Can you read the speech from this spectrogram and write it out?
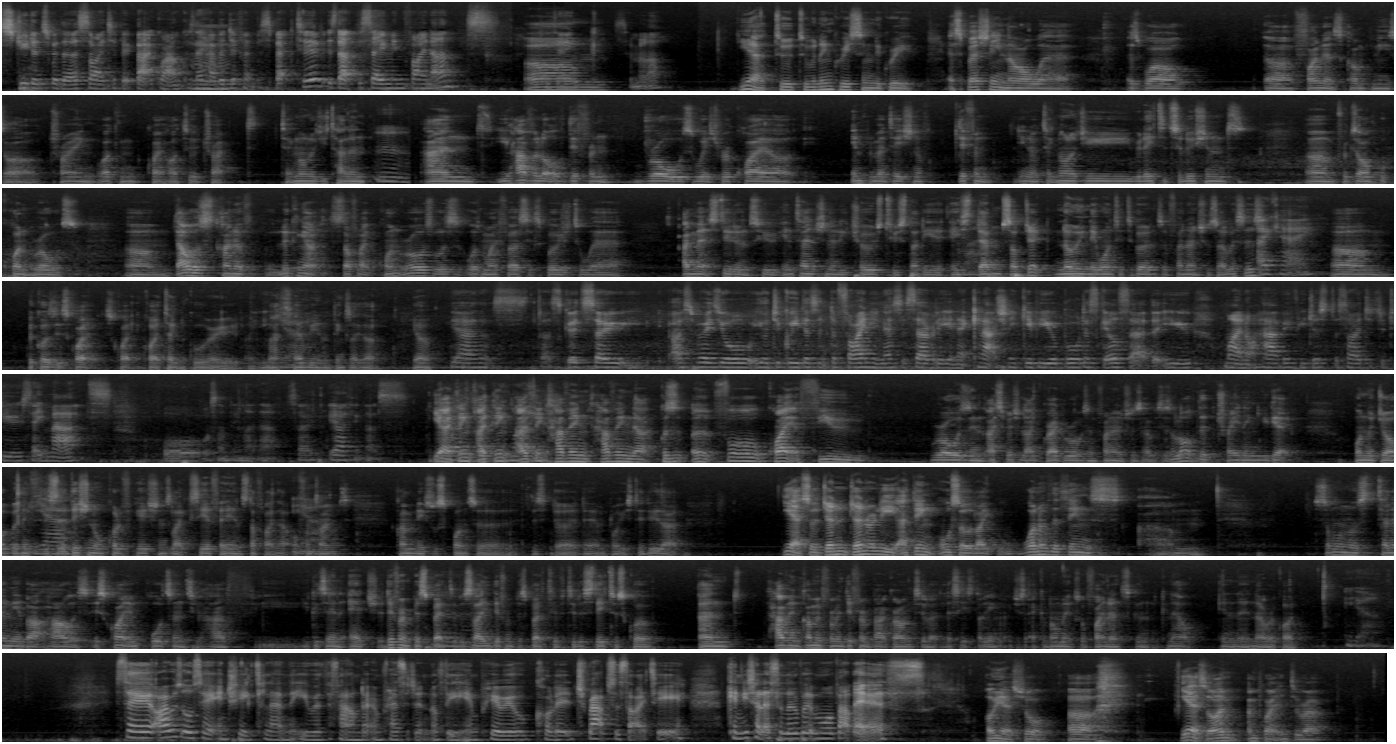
students with a scientific background because they have a Mm. different perspective. Is that the same in finance? Um, think similar? Yeah, to to an increasing degree, especially now where, as well, uh, finance companies are trying working quite hard to attract technology talent, Mm. and you have a lot of different roles which require implementation of different you know technology related solutions. Um, for example, quant roles. Um, that was kind of looking at stuff like quant roles was was my first exposure to where I met students who intentionally chose to study a, a Right. STEM subject, knowing they wanted to go into financial services, Okay. um, because it's quite it's quite quite technical, very like maths Yeah. heavy and things like that. Yeah. Yeah, that's that's good. So I suppose your your degree doesn't define you necessarily, and it can actually give you a broader skill set that you might not have if you just decided to do say maths or, or something like that. So yeah, I think that's Yeah, I think I think I think having having that because uh, for quite a few roles in especially like grad roles in financial services, a lot of the training you get on the job, and if there's additional qualifications like CFA and stuff like that, Yeah. oftentimes companies will sponsor this, uh, their employees to do that. Yeah, so gen- generally, I think also like one of the things um, someone was telling me about how it's, it's quite important to have you could say an edge, a different perspective, a Mm. slightly different perspective to the status quo, and having coming from a different background to like let's say studying like just economics or finance can, can help in in that regard. yeah. So I was also intrigued to learn that you were the founder and president of the Imperial College Rap Society. Can you tell us a little bit more about this? Oh yeah, sure. Uh, yeah, so I'm I'm quite into rap,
